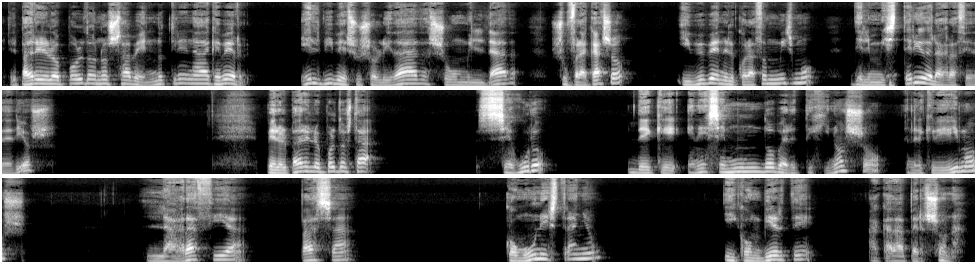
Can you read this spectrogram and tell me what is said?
El padre Leopoldo no sabe, no tiene nada que ver. Él vive su soledad, su humildad, su fracaso y vive en el corazón mismo del misterio de la gracia de Dios. Pero el padre Leopoldo está seguro de que en ese mundo vertiginoso, en el que vivimos, la gracia pasa como un extraño y convierte a cada persona.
